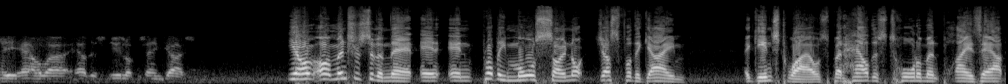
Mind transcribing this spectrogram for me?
see how uh, how this new look team goes. Yeah, I'm, I'm interested in that, and, and probably more so not just for the game, against Wales, but how this tournament plays out.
